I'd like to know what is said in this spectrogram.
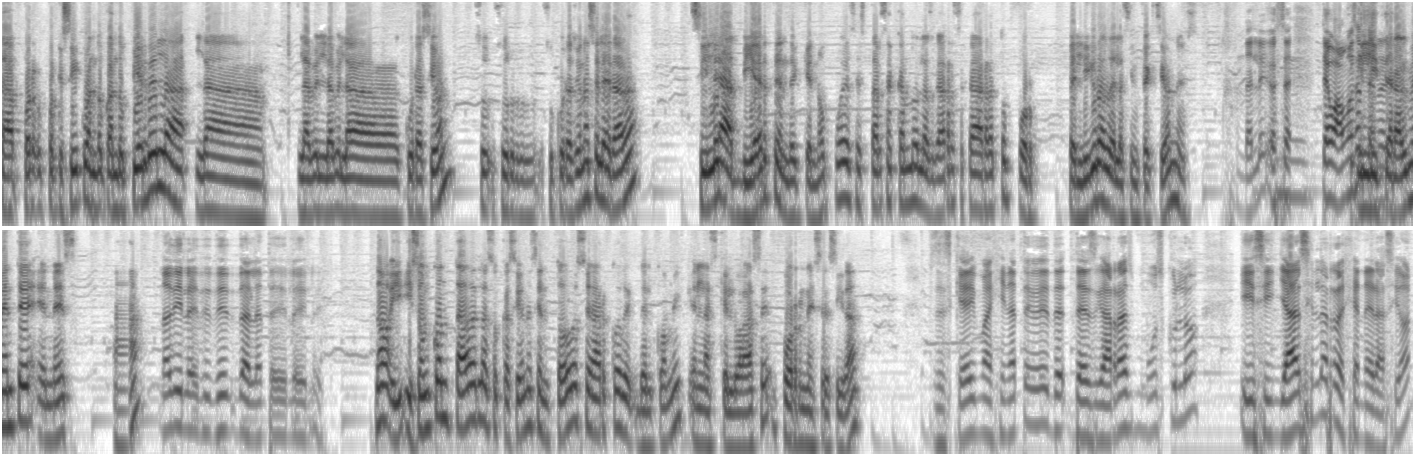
sea, porque sí, cuando, cuando pierde la, la, la, curación, su, su, curación acelerada, sí le advierten de que no puedes estar sacando las garras a cada rato por peligro de las infecciones. Dale, o sea, te vamos a Y literalmente en es... Ajá. No, dile, dile, adelante, dile, dile. No, y, son contadas las ocasiones en todo ese arco del cómic en las que lo hace por necesidad. Pues es que imagínate, desgarras músculo y sin ya sin la regeneración,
